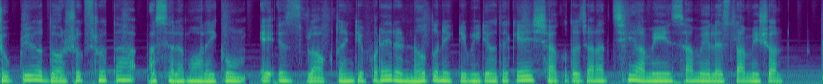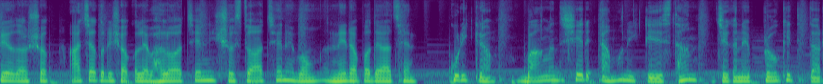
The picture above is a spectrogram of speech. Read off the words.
সুপ্রিয় দর্শক শ্রোতা, আসসালামু আলাইকুম। এএস ব্লগ টোয়েন্টি ফোরের নতুন একটি ভিডিও থেকে স্বাগত জানাচ্ছি আমি সামিউল ইসলাম মিশন। প্রিয় দর্শক, আশা করি সকলে ভালো আছেন, সুস্থ আছেন এবং নিরাপদে আছেন। কুড়িগ্রাম, বাংলাদেশের এমন একটি স্থান যেখানে প্রকৃতি তার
